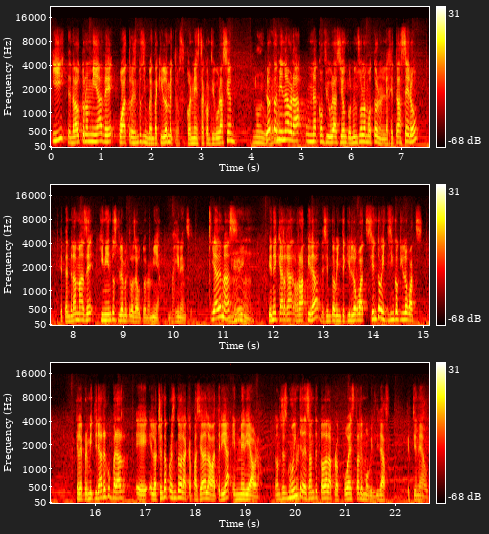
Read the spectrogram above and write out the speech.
Y tendrá autonomía de 450 kilómetros con esta configuración. Muy Pero bueno. también habrá una configuración con un solo motor en el eje trasero que tendrá más de 500 kilómetros de autonomía, imagínense. Y además Ok. tiene carga rápida de 120 kilowatts, 125 kilowatts, que le permitirá recuperar eh, el 80% de la capacidad de la batería en media hora. Entonces, muy interesante toda la propuesta de movilidad que tiene Audi.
